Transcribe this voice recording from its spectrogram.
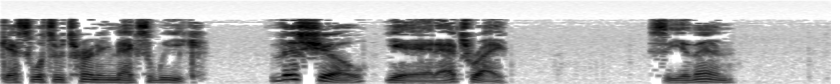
guess what's returning next week? This show. Yeah, that's right. See you then.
